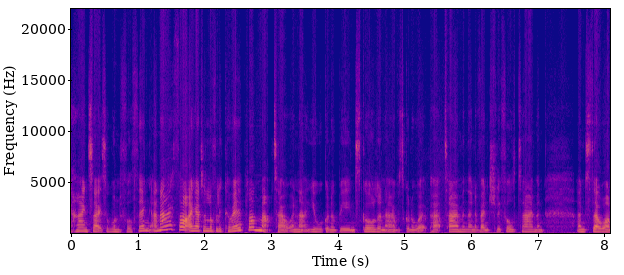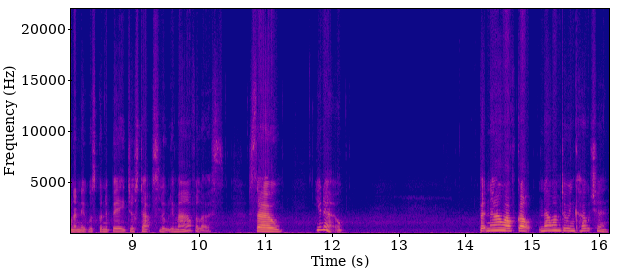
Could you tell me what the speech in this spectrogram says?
hindsight's a wonderful thing. And I thought I had a lovely career plan mapped out and that you were going to be in school and I was going to work part time and then eventually full time and, and so on. And it was going to be just absolutely marvellous. So, you know. But now I've got, now I'm doing coaching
